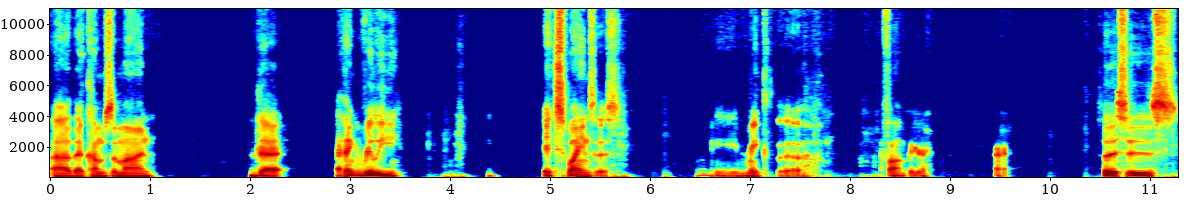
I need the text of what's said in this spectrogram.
uh, that comes to mind that I think really explains this. Let me make the font bigger. All right. So this is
